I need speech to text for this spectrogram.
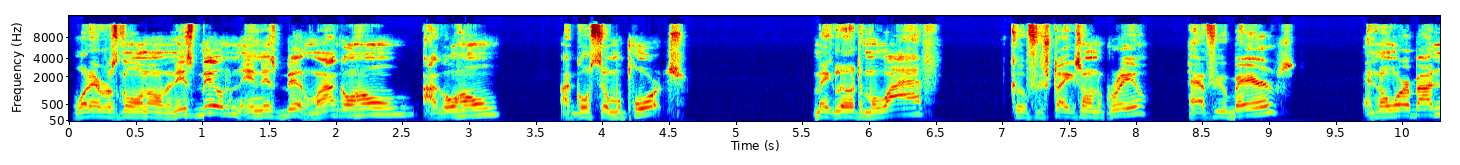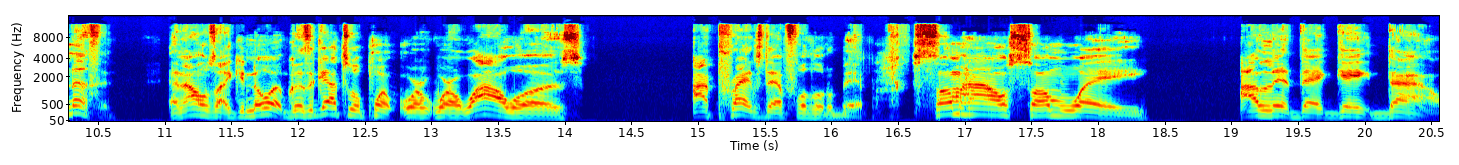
whatever's going on in this building. In this building, when I go home, I go home. I go sit on my porch, make love to my wife, cook a few steaks on the grill, have a few bears, and don't worry about nothing." And I was like, you know what? Because it got to a point where where a while was I practiced that for a little bit. Somehow, some way, I let that gate down,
